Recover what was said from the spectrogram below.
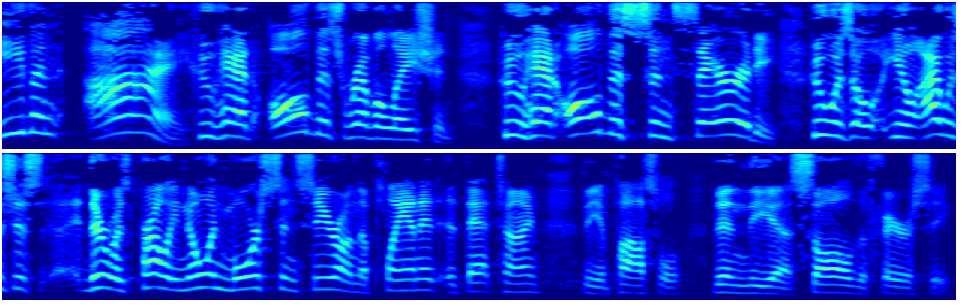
Even I, who had all this revelation, who had all this sincerity, who was, oh, you know, I was just, there was probably no one more sincere on the planet at that time, the apostle, than the uh, Saul the Pharisee.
